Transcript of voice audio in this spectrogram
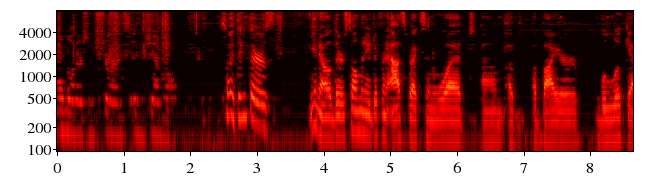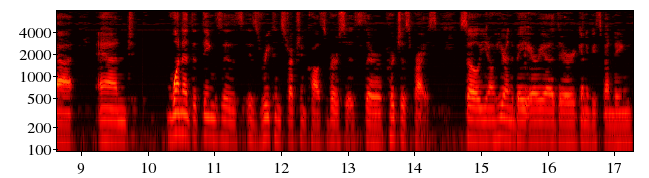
homeowners insurance in general. So I think there's, you know, there's so many different aspects in what um, a, a buyer will look at, and one of the things is is reconstruction costs versus their purchase price. So you know, here in the Bay Area, they're going to be spending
